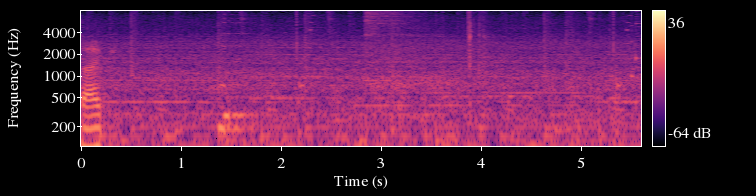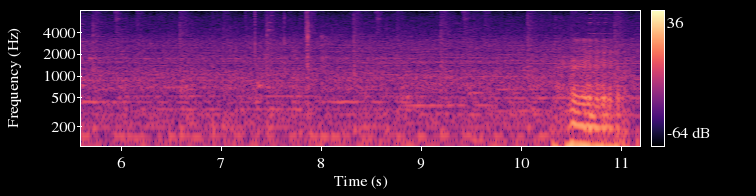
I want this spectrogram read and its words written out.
soap.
